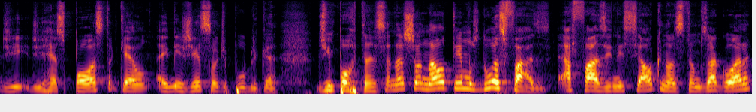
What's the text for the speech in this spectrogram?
de, de, resposta, que é a emergência saúde pública de importância nacional, temos duas fases. A fase inicial, que nós estamos agora,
